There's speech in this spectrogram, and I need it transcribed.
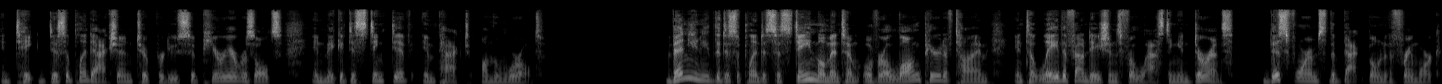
and take disciplined action to produce superior results and make a distinctive impact on the world. Then you need the discipline to sustain momentum over a long period of time and to lay the foundations for lasting endurance. This forms the backbone of the framework,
